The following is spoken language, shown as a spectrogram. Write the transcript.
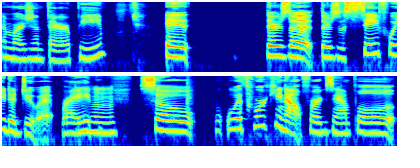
immersion therapy, it there's a there's a safe way to do it, right? mhm. So with working out, for example,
